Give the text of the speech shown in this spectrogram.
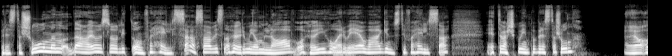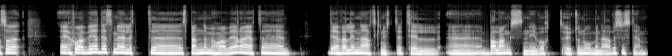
prestasjon, men det er jo også litt overfor helse. Altså, vi hører mye om lav og høy HRV, og hva er gunstig for helsa? Etter hvert skal vi inn på prestasjon. Ja, altså HRV, Det som er litt uh, spennende med HRV, da, er at det, det, er veldig nært knyttet til uh, balansen i vårt autonome nervesystem.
